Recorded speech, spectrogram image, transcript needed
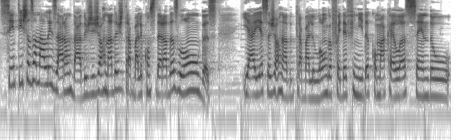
cientistas analisaram dados de jornadas de trabalho consideradas longas E aí essa jornada de trabalho longa foi definida como aquela sendo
